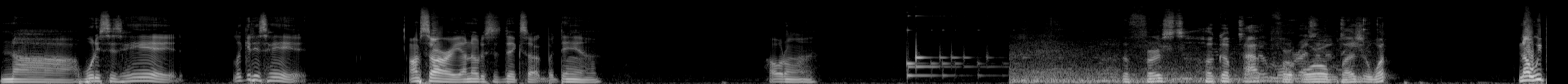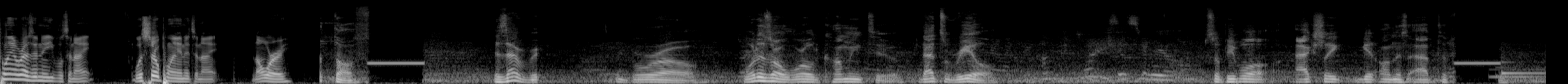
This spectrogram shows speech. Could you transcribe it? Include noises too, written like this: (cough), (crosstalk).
Nah, what is his head? Look at his head. I'm sorry, I know this is dick suck, but damn. Hold on. The first hookup app no for more oral pleasure? Evil. What No, we playing Resident Evil tonight. We're still playing it tonight. Don't worry. the f- Is that re- Bro, what is our world coming to? That's real. Of course, it's real. So people actually get on this app to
